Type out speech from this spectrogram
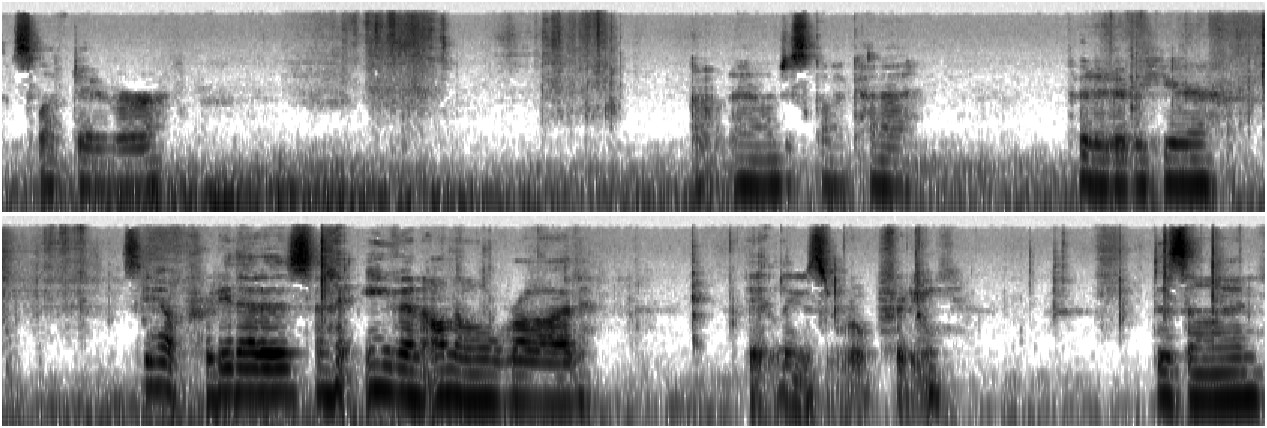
that's left over. Oh, I don't know, I'm just going to kind of put it over here. See how pretty that is? And even on the little rod, it leaves a real pretty design.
